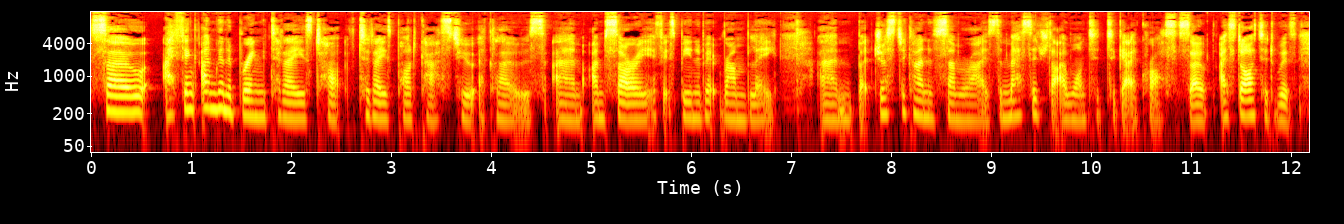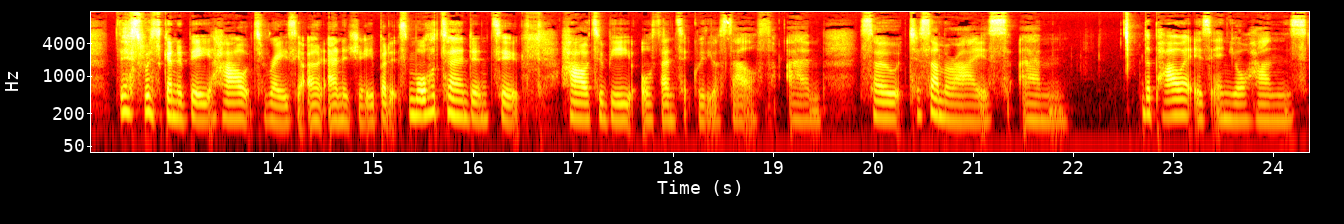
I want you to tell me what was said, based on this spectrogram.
So I think I'm going to bring today's today's podcast to a close. Um, I'm sorry if it's been a bit rambly, um, but just to kind of summarize the message that I wanted to get across. So I started with this was going to be how to raise your own energy, but it's more turned into how to be authentic with yourself. Um, so to summarize, um, the power is in your hands.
